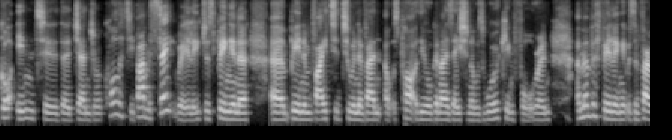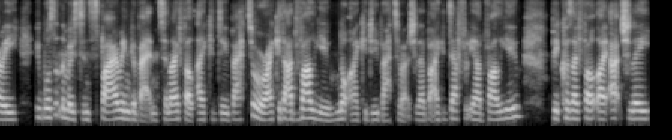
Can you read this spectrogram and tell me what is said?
got into the gender equality by mistake, really, just being in a, um, being invited to an event that was part of the organization I was working for. And I remember feeling it was a very, it wasn't the most inspiring event. And I felt I could do better or I could add value. Not I could do better, actually, but I could definitely add value because I felt like actually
